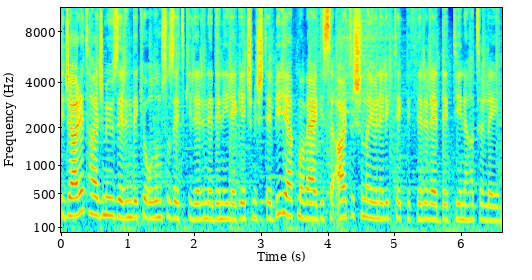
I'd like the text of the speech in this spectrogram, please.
ticaret hacmi üzerindeki olumsuz etkileri nedeniyle geçmişte bir yakma vergisi artışına yönelik teklifleri reddettiğini hatırlayın.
